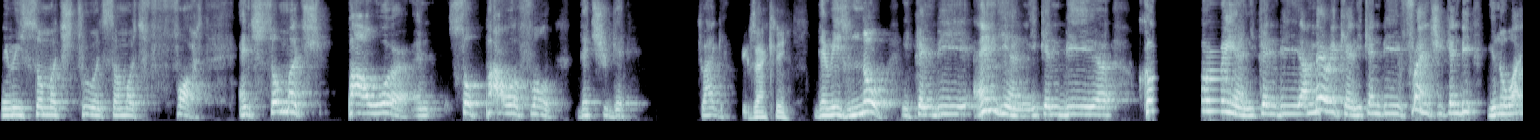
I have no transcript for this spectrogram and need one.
There is so much truth and so much force and so much power and so powerful that you get dragon. Exactly. There is no, it can be Indian, it can be uh, Korean, it can be American, it can be French, it can be, you know why?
